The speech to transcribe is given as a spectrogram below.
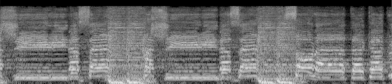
走り出せ走り出せ空高く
